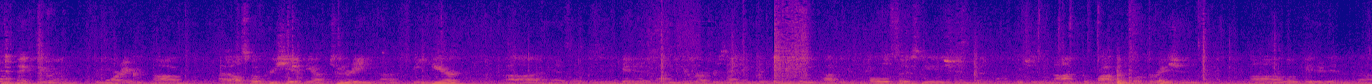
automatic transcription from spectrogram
Thank you, and good morning. Um, I also appreciate the opportunity uh, to be here. Uh, As been indicated, I'm here representing the DVD Copy Control Association, which is a non-for-profit corporation uh, located in uh,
